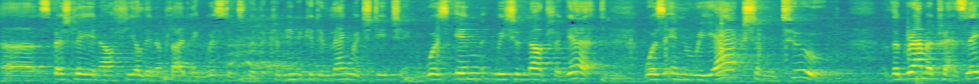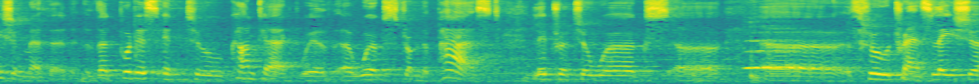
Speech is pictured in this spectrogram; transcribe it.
uh, especially in our field in applied linguistics with the communicative language teaching, was in, we should not forget, was in reaction to the grammar translation method that put us into contact with uh, works from the past, literature works, uh, uh, through translation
